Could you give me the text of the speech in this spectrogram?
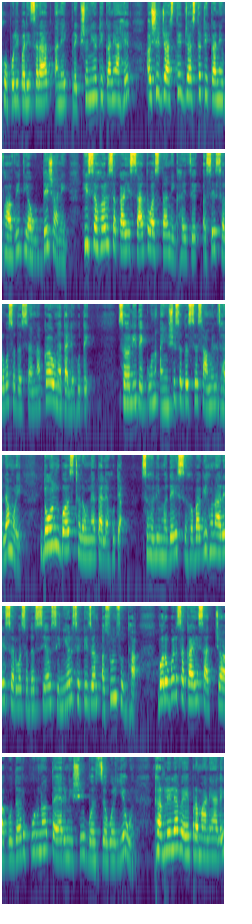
खोपोली परिसरात अनेक प्रेक्षणीय ठिकाणे आहेत. अशी जास्तीत जास्त ठिकाणे व्हावीत या उद्देशाने ही सहल सकाळी सात वाजता निघायचे असे सर्व सदस्यांना कळवण्यात आले होते. सहलीत एकूण ऐंशी सदस्य सामील झाल्यामुळे दोन बस ठरवण्यात आल्या होत्या. सहलीमध्ये सहभागी होणारे सर्व सदस्य सिनियर सिटीजन असून सुद्धा बरोबर सकाळी सातच्या अगोदर पूर्ण तयारीनिशी बसजवळ येऊन ठरलेल्या वेळेप्रमाणे आले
